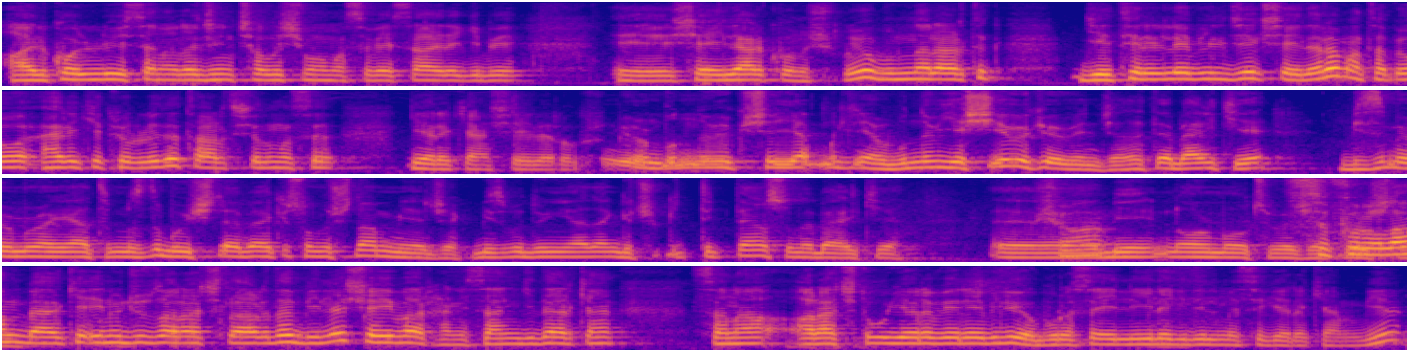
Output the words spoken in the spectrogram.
alkollüysen aracın çalışmaması vesaire gibi e, şeyler konuşuluyor. Bunlar artık getirilebilecek şeyler ama tabii o her iki türlü de tartışılması gereken şeyler olur. Bilmiyorum bunları bir şey yapmak için. yani Bunları yaşayarak öğreneceğiz. Hatta belki bizim ömür hayatımızda bu işler belki sonuçlanmayacak. Biz bu dünyadan göçüp gittikten sonra belki e, Şu an bir norma oturacak. Sıfır olan belki en ucuz araçlarda bile şey var. Hani sen giderken sana araçta uyarı verebiliyor. Burası 50 ile gidilmesi gereken bir yer.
